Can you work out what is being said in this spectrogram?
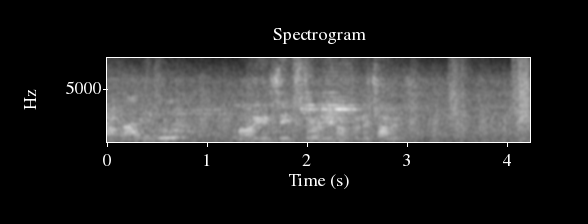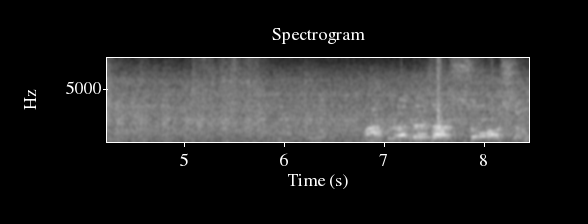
हाँ नीगो Monaghan seems sturdy enough for the challenge. My brothers are so awesome.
